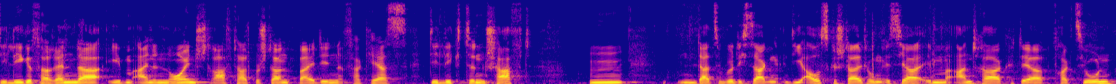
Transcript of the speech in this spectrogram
die Lege Ferenda eben einen neuen Straftatbestand bei den Verkehrsdelikten schafft. Hm, dazu würde ich sagen, die Ausgestaltung ist ja im Antrag der Fraktion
